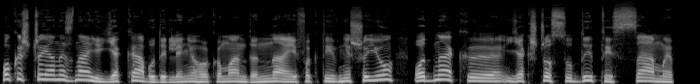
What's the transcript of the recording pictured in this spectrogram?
Поки що я не знаю, яка буде для нього команда найефективнішою, однак, е, якщо судити саме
